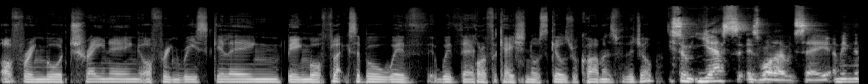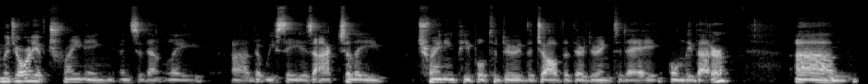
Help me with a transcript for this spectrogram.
offering more training, offering reskilling, being more flexible with with their qualification or skills requirements for the job? So yes, is what I would say. I mean, the majority of training, incidentally, uh, that we see is actually training people to do the job that they're doing today only better. Um,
